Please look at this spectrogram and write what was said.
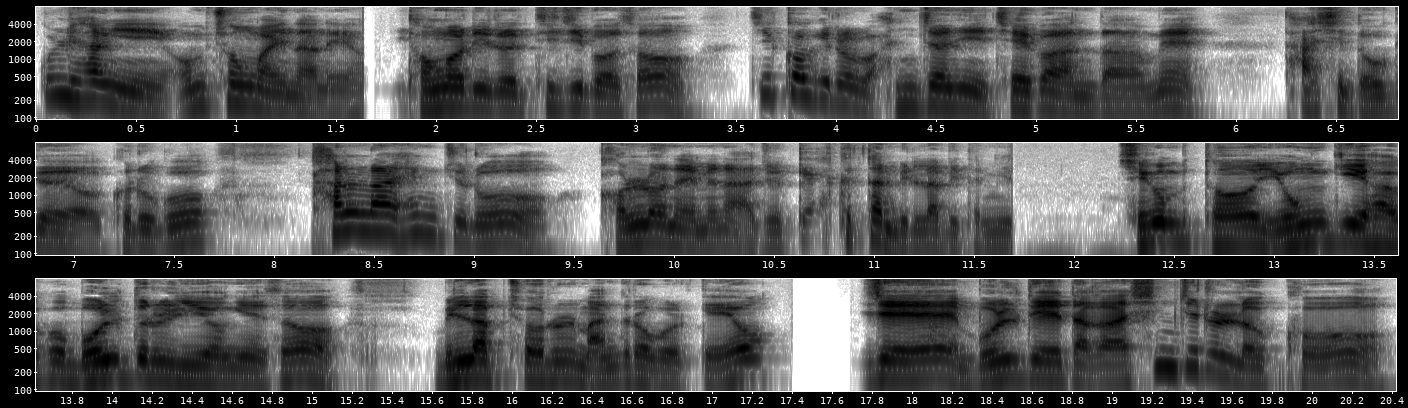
꿀향이 엄청 많이 나네요. 덩어리를 뒤집어서 찌꺼기를 완전히 제거한 다음에 다시 녹여요. 그리고 칼라 행주로 걸러내면 아주 깨끗한 밀랍이 됩니다. 지금부터 용기하고 몰드를 이용해서 밀랍초를 만들어 볼게요. 이제 몰드에다가 심지를 넣고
